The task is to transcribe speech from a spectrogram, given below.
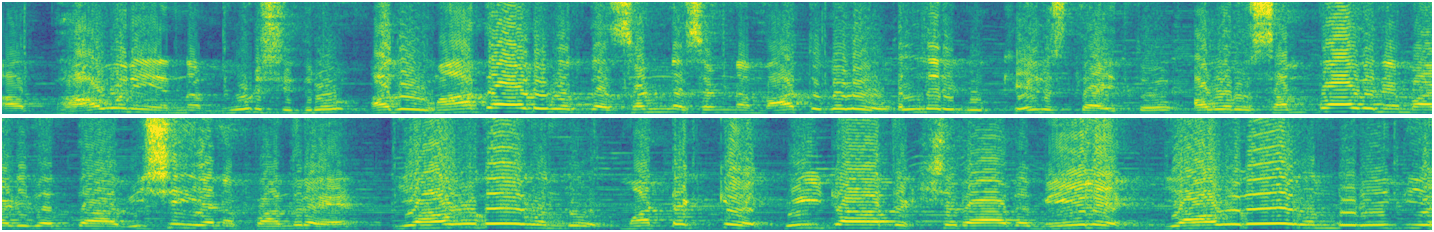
ಆ ಭಾವನೆಯನ್ನ ಮೂಡಿಸಿದ್ರು. ಅದು ಮಾತಾಡುವಂತ ಸಣ್ಣ ಸಣ್ಣ ಮಾತುಗಳು ಎಲ್ಲರಿಗೂ ಕೇಳಿಸ್ತಾ ಇತ್ತು. ಅವರು ಸಂಪಾದನೆ ಮಾಡಿದಂತ ವಿಷಯ ಏನಪ್ಪಾ ಅಂದ್ರೆ, ಯಾವುದೇ ಒಂದು ಮಠಕ್ಕೆ ಪೀಠಾಧ್ಯಕ್ಷರಾದ ಮೇಲೆ ಯಾವುದೇ ಒಂದು ರೀತಿಯ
